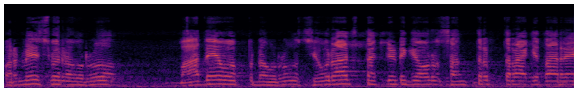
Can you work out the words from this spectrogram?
ಪರಮೇಶ್ವರ್ ಅವರು ಮಾದೇವಪ್ಪನವರು, ಶಿವರಾಜ್ ತಕ್ಕಡಿಗೆ ಅವರು ಸಂತೃಪ್ತರಾಗಿದ್ದಾರೆ,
